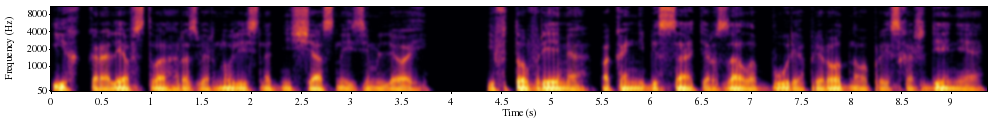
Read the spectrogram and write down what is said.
их королевства развернулись над несчастной землей. И в то время, пока небеса терзала буря природного происхождения,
